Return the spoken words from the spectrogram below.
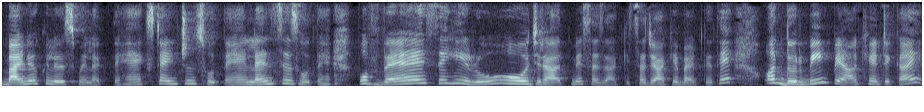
बाइनोकुलर्स में लगते हैं एक्सटेंशंस होते हैं लेंसेज होते हैं, वो वैसे ही रोज़ रात में सजा के सजा के बैठते थे और दूरबीन पे आँखें टिकाए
